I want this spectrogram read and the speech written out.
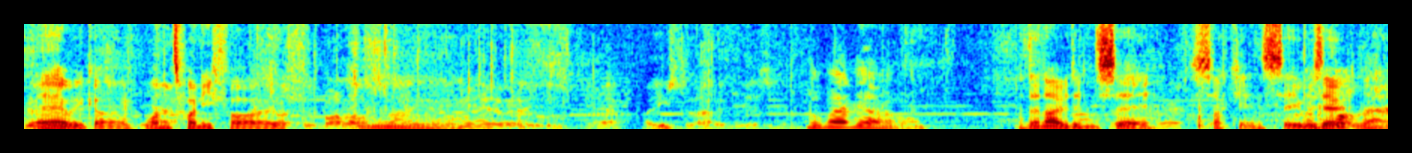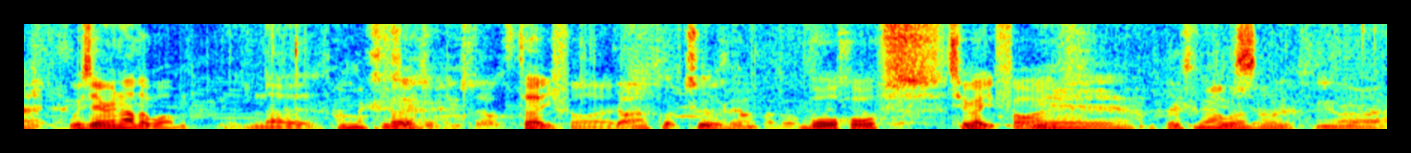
There we go. 125. Yeah. I used to have it years ago. What about the other one? I don't know. Didn't see. Suck it and see. Was I've there? got that. Was there another one? No. How much is Thir- that? 35. I've got two of them. Warhorse 285. Yeah, there's no other. You're right.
